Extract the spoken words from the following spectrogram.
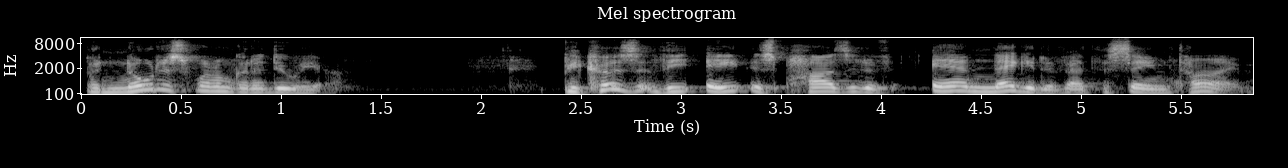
But notice what I'm going to do here. Because the 8 is positive and negative at the same time,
